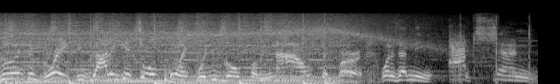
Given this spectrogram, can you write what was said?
good to great, you gotta get to a point where you go from now to birth. What does that mean? Action.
